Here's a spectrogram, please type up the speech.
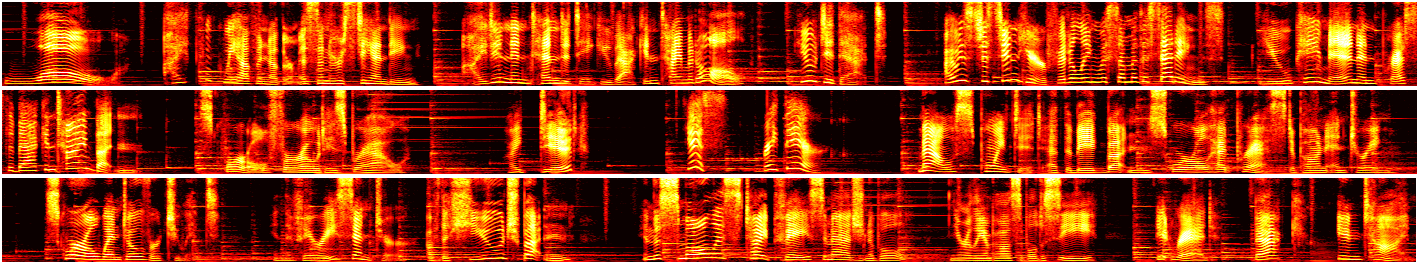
Whoa! I think we have another misunderstanding. I didn't intend to take you back in time at all. You did that. Was just in here fiddling with some of the settings. You came in and pressed the back in time button. Squirrel furrowed his brow. I did? Yes, right there. Mouse pointed at the big button Squirrel had pressed upon entering. Squirrel went over to it. In the very center of the huge button, in the smallest typeface imaginable, nearly impossible to see, it read, Back in Time.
